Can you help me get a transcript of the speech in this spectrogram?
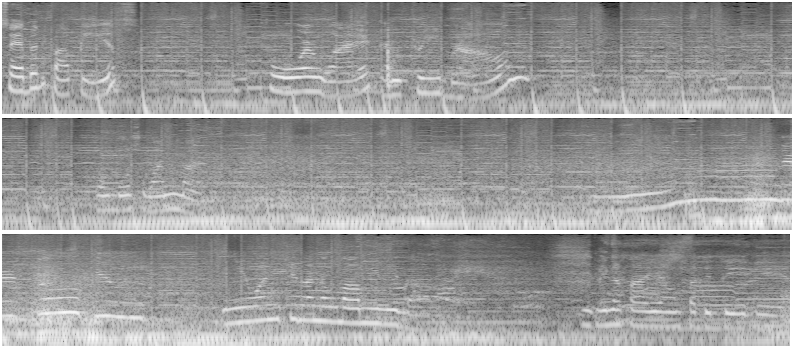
7 puppies, 4 white and 3 brown. Almost 1 month. Mm, they're so cute. Iniwan sila ng mommy nila. Hindi na kayang patitigil.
